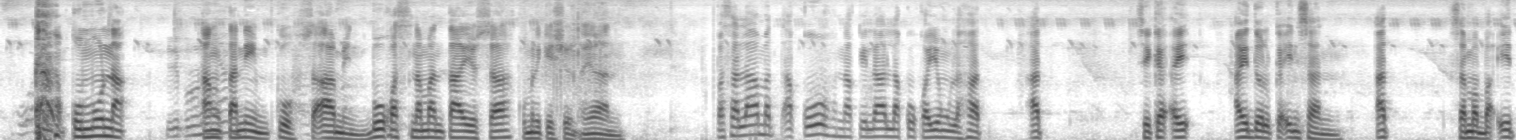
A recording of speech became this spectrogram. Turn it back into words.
kumuna ang tanim ko sa amin. Bukas naman tayo sa communication. Ayan. Pasalamat ako nakilala ko kayong lahat at si ka, ay, idol kainsan at sa mabait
